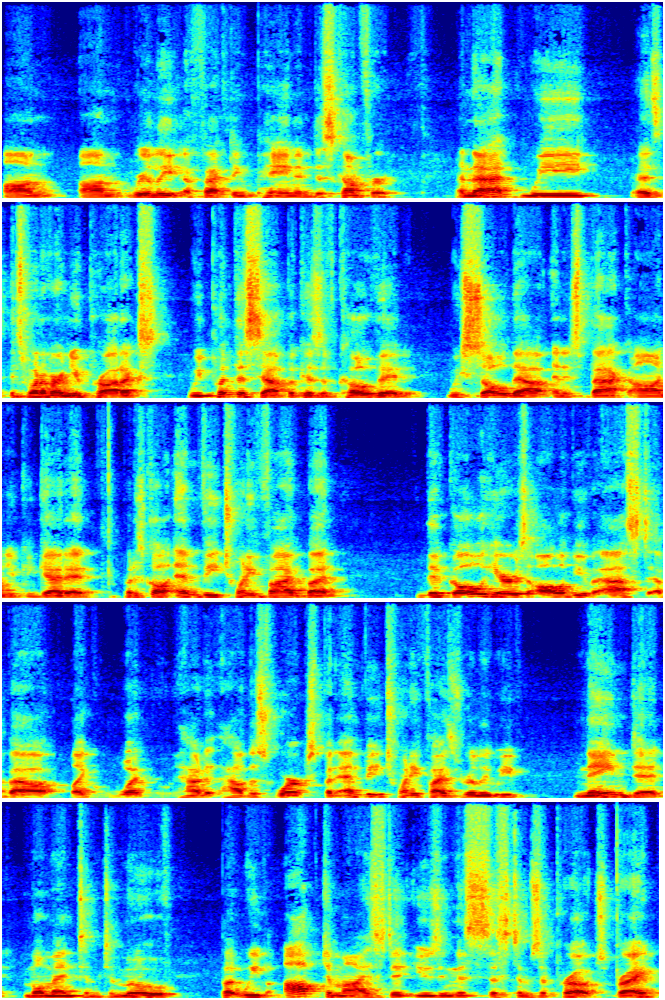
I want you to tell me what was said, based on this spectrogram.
on on really affecting pain and discomfort. And that we it's one of our new products. We put this out because of COVID. We sold out and it's back on. You can get it, but it's called MV25. But the goal here is all of you have asked about like what how how this works. But MV25 is really we've named it momentum to move, but we've optimized it using this systems approach, right?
